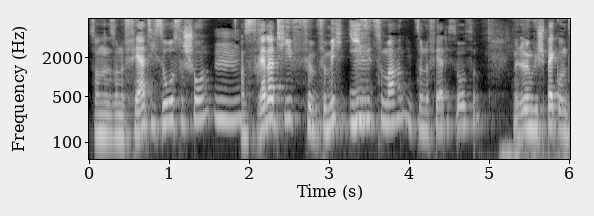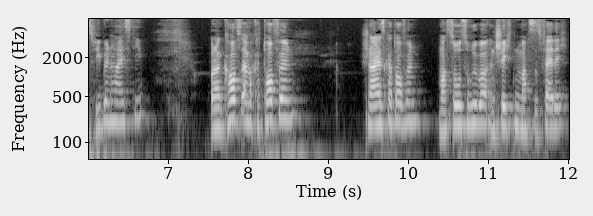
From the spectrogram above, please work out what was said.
so eine, so eine Fertigsoße schon. Das ist relativ für, für mich easy zu machen. Gibt so eine Fertigsoße. Mit irgendwie Speck und Zwiebeln heißt die. Und dann kaufst einfach Kartoffeln, schneidest Kartoffeln, machst Soße rüber, in Schichten, machst es fertig,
